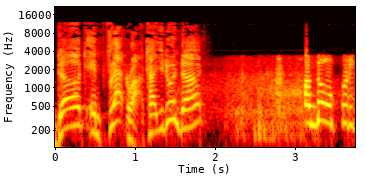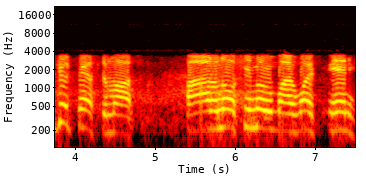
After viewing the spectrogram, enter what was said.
Doug in Flat Rock. How you doing, Doug? I'm doing pretty good, Pastor Moss. I don't know if you remember my wife Annie.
